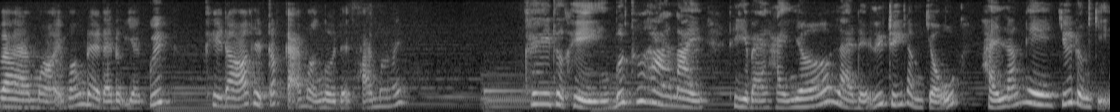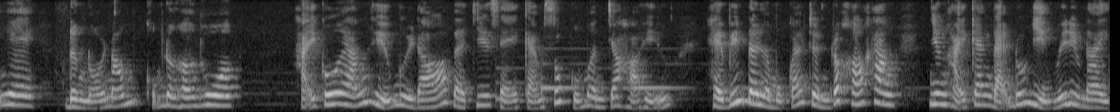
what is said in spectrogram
và mọi vấn đề đã được giải quyết. Khi đó thì tất cả mọi người đều thoải mái khi thực hiện bước thứ hai này, thì bạn hãy nhớ là để lý trí làm chủ, hãy lắng nghe chứ đừng chỉ nghe, đừng nổi nóng cũng đừng hơn thua. Hãy cố gắng hiểu người đó và chia sẻ cảm xúc của mình cho họ hiểu. Hãy biết đây là một quá trình rất khó khăn, nhưng hãy can đảm đối diện với điều này,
